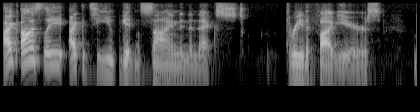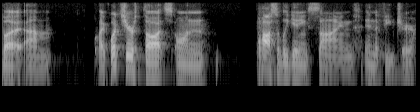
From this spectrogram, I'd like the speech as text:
I honestly, I could see you getting signed in the next three to five years, but um, like, what's your thoughts on possibly getting signed in the future?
